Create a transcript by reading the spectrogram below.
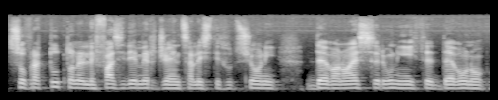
soprattutto nelle fasi di emergenza, le istituzioni devono essere unite, devono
